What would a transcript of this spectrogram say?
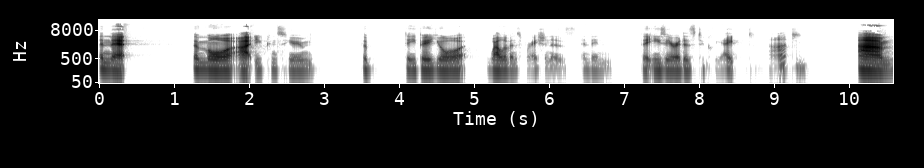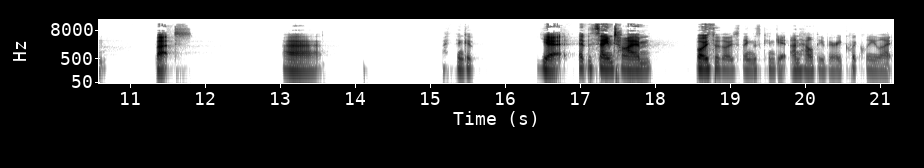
in that the more art you consume, the deeper your well of inspiration is, and then the easier it is to create art. Um, but uh, I think it, yeah, at the same time, both of those things can get unhealthy very quickly. Like,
